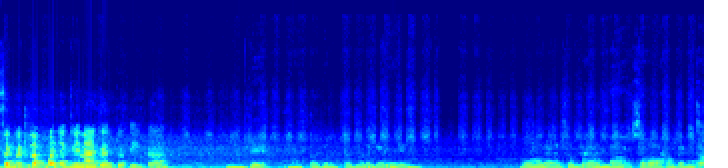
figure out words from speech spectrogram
Saglit lang ba niya ginaganto, tita? Hindi. Matagal-tagal Tagal din. Oo nga, sobrahan na ako. Saka ako ganito.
